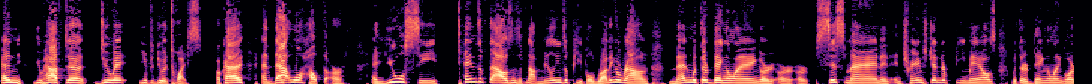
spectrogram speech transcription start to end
and you have to do it. You have to do it twice. Okay, and that will help the earth, and you will see tens of thousands, if not millions of people running around, men with their dingaling or, or, or cis men and, and, transgender females with their dingaling going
